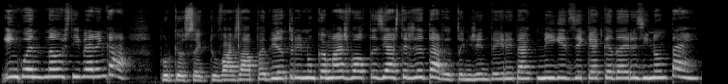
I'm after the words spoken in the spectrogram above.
enquanto não estiverem cá. Porque eu sei que tu vais lá para dentro e nunca mais voltas e às três da tarde eu tenho gente a gritar comigo e a dizer que é cadeiras e não tem.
